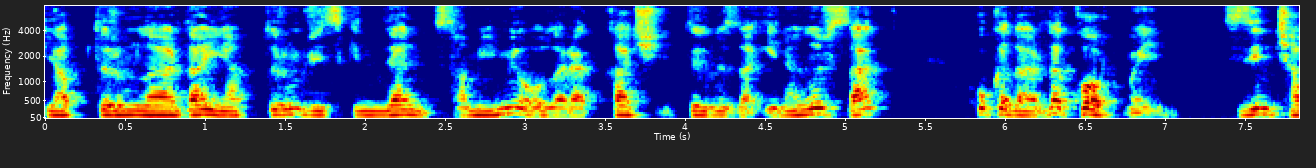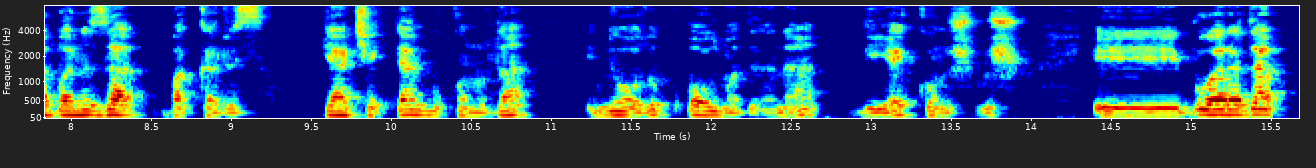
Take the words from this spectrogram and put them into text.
yaptırımlardan, yaptırım riskinden samimi olarak kaçtığınıza inanırsak o kadar da korkmayın. Sizin çabanıza bakarız. Gerçekten bu konuda ne olup olmadığına diye konuşmuş. E, bu arada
